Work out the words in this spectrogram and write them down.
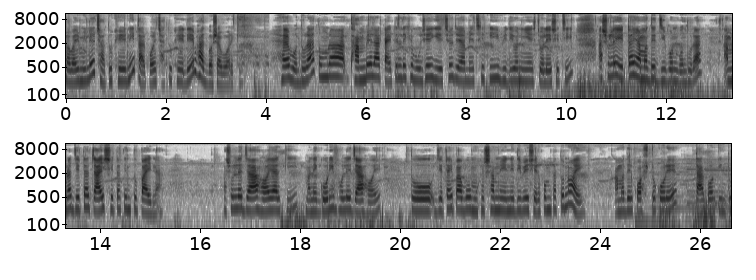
সবাই মিলে ছাতু খেয়ে নিই, তারপরে ছাতু খেয়ে দিয়ে ভাত বসাবো আর কি। হ্যাঁ বন্ধুরা, তোমরা থাম্বেল আর টাইটেল দেখে বুঝেই গিয়েছো যে আমি আজকে কী ভিডিও নিয়ে চলে এসেছি। আসলে এটাই আমাদের জীবন বন্ধুরা, আমরা যেটা চাই সেটা কিন্তু পাই না। আসলে যা হয় আর কি মানে গরিব হলে যা হয়, তো যেটাই পাবো মুখের সামনে এনে দিবে সেরকমটা তো নয়। আমাদের কষ্ট করে তারপর কিন্তু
